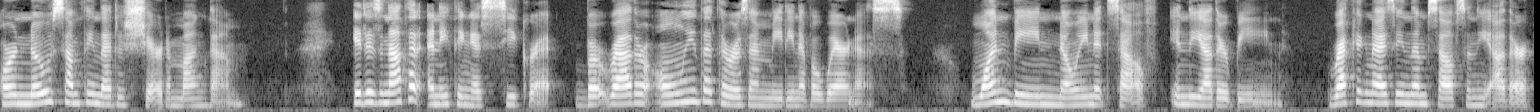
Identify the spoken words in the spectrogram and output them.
or know something that is shared among them. It is not that anything is secret, but rather only that there is a meeting of awareness, one being knowing itself in the other being, recognizing themselves in the other,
